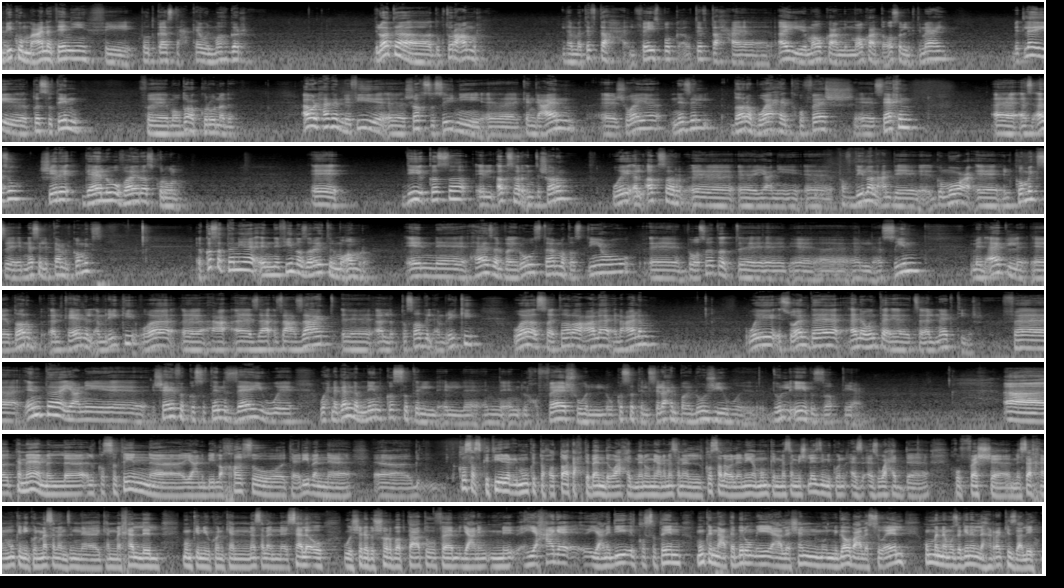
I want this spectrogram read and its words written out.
بيكم معانا تاني في بودكاست حكاوي المهجر. دلوقتي دكتور عمرو لما تفتح الفيسبوك أو تفتح آه، اي موقع من مواقع التواصل الاجتماعي بتلاقي قصتين في موضوع الكورونا ده. اول حاجة ان في آه، شخص صيني آه، كان جعان شوية نزل ضرب واحد خفاش ساخن أزأزه شرق جاله فيروس كورونا. آه، دي القصة الأكثر انتشارا والأكثر آه، آه، يعني تفضيلا عند جموع الكوميكس الناس اللي بتعمل كوميكس. القصة التانية إن في نظرية المؤامرة إن هذا الفيروس تم تصنيعه بواسطة الصين من أجل ضرب الكيان الأمريكي وزعزعة الاقتصاد الأمريكي والسيطرة على العالم. والسؤال ده أنا وأنت اتسألناه كتير. فأنت يعني شايف القصتين إزاي؟ و... وإحنا جالنا منين قصة ال... ال... الخفاش وقصة السلاح البيولوجي؟ ودول إيه بالظبط يعني؟ آه، تمام. القصتين آه، يعني بيلخصوا تقريبا آه، قصص كتير ممكن تحطها تحت بند واحد منهم. يعني مثلا القصة الأولانية ممكن مثلا مش لازم يكون از أز واحد آه، خفاش آه، مسخن. ممكن يكون مثلا كان مخلل ممكن يكون كان مثلا سلقه وشرب الشوربة بتاعته. فيعني هي حاجة يعني دي القصتين ممكن نعتبرهم إيه علشان نجاوب على السؤال. هم النموذجين اللي هنركز عليهم.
